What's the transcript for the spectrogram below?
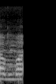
ಅಮ್ಮ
